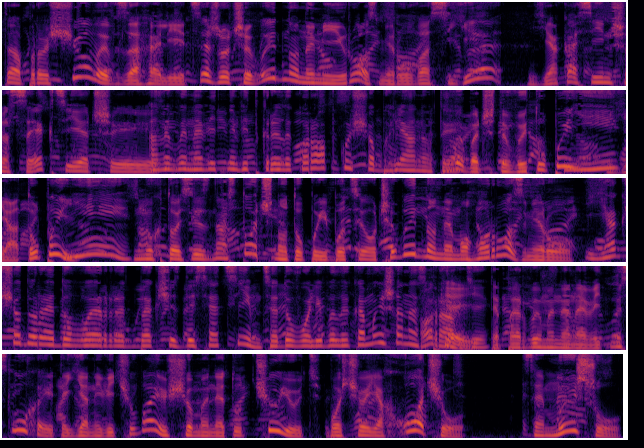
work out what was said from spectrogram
Та про що ви взагалі? Це ж очевидно не мій розмір. У вас є якась інша секція чи. Але ви навіть не відкрили коробку, щоб глянути. Вибачте, ви тупий? Ні. Я тупий. Ні. Ну хтось із нас точно тупий, бо це очевидно не мого розміру. Як щодо Red Over Redback 67? Це доволі велика миша насправді. Окей, тепер ви мене навіть не слухаєте. Я не відчуваю, що мене тут чують, бо що я хочу. Це мишу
